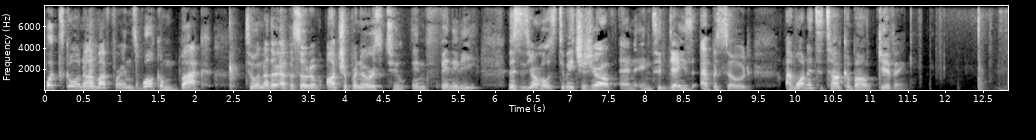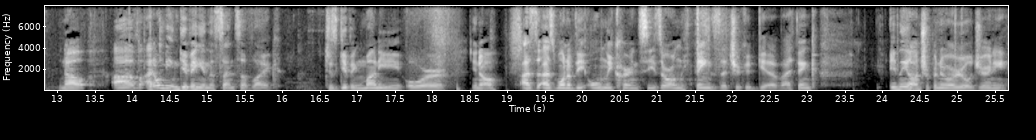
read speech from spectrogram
What's going on, my friends? Welcome back to another episode of Entrepreneurs to Infinity. This is your host, Dmitry Zhirov, and in today's episode, I wanted to talk about giving. Now, um, I don't mean giving in the sense of like just giving money or, you know, as, as one of the only currencies or only things that you could give. I think in the entrepreneurial journey,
